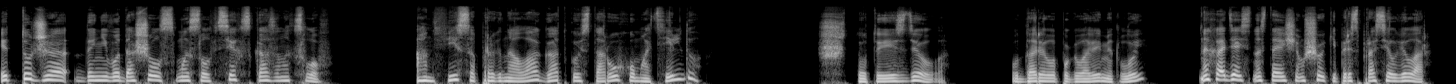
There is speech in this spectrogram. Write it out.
И тут же до него дошел смысл всех сказанных слов. Анфиса прогнала гадкую старуху Матильду? Что ты ей сделала? Ударила по голове метлой? Находясь в настоящем шоке, переспросил Вилар.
